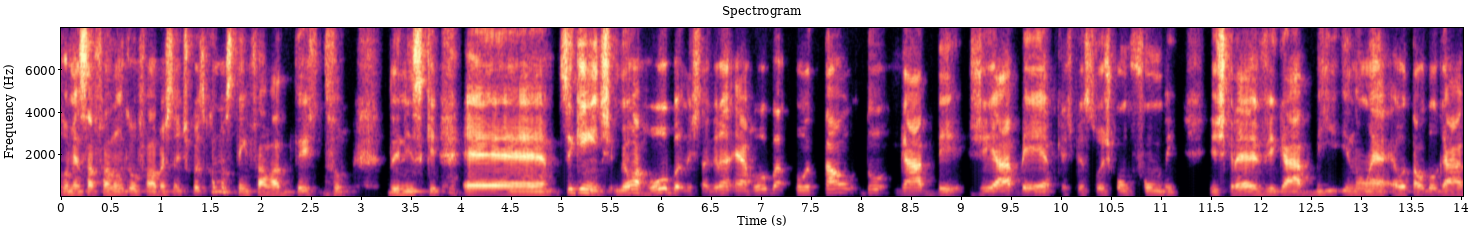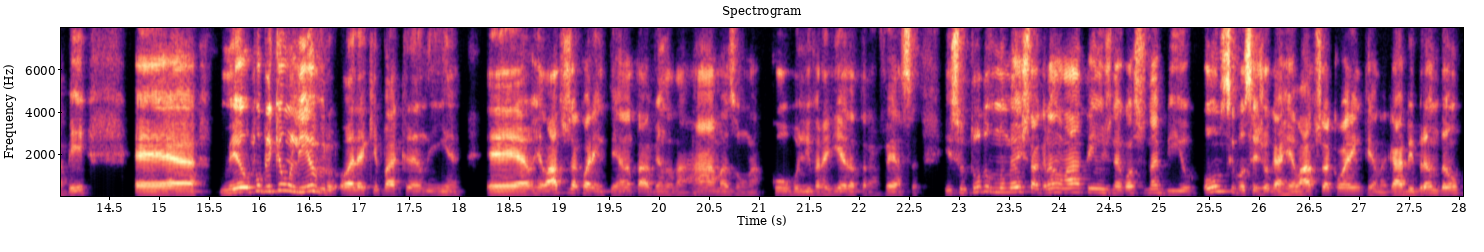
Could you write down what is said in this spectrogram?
começar falando que eu vou falar bastante coisa, como você tem falado desde do, do início aqui. É, seguinte, meu arroba no Instagram é arroba o tal do Gabi, G-A-B-E, porque as pessoas confundem. Escreve Gabi e não é, é o tal do Gabi. É, meu, eu publiquei um livro, olha que bacaninha. É, Relatos da Quarentena, tá à venda na Amazon, na Kobo, Livraria da Travessa. Isso tudo no meu Instagram, lá tem os negócios na bio. Ou se você jogar Relatos da Quarentena, Gabi Brandão,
